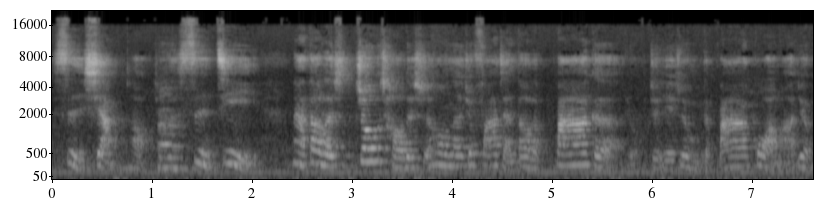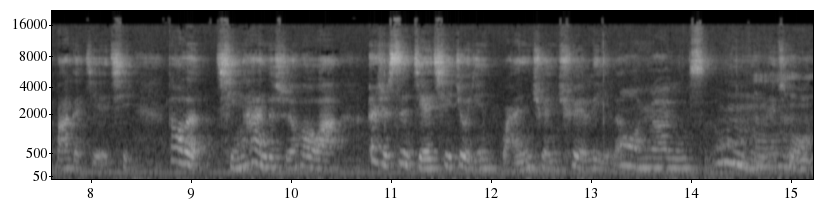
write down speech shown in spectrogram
四象，哈，就是四季。那到了周朝的时候呢，就发展到了八个，就也就是我们的八卦嘛，就有八个节气。到了秦汉的时候啊，二十四节气就已经完全确立了。哦，原来如此哦。嗯，没错。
